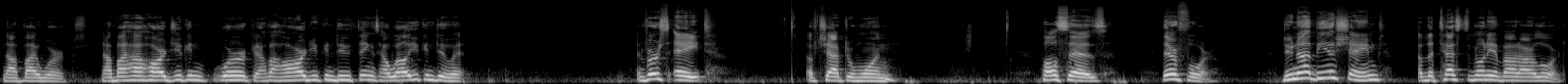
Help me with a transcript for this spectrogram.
not by works, not by how hard you can work, how hard you can do things, how well you can do it. In verse 8 of chapter 1, Paul says, Therefore, do not be ashamed of the testimony about our Lord,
